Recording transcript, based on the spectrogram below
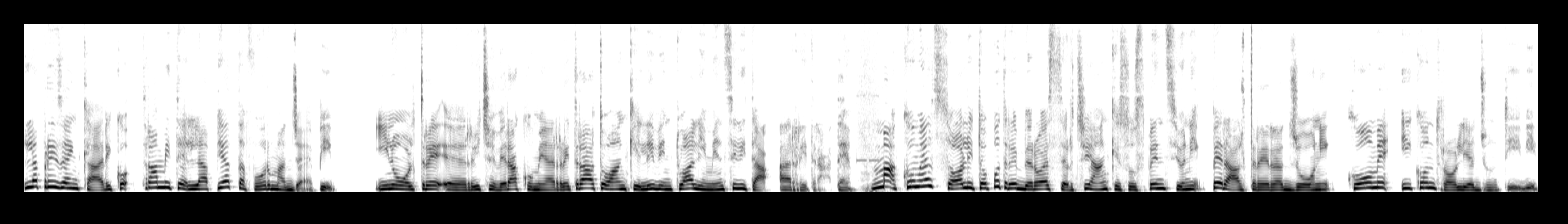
la presa in carico tramite la piattaforma GEPI. Inoltre eh, riceverà come arretrato anche le eventuali mensilità arretrate. Ma come al solito potrebbero esserci anche sospensioni per altre ragioni, come i controlli aggiuntivi.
